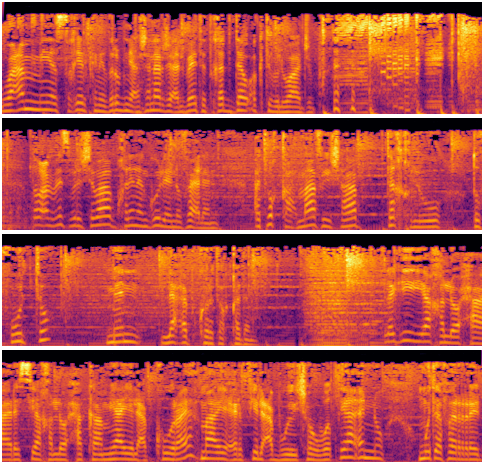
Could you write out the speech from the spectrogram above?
وعمي الصغير كان يضربني عشان أرجع البيت أتغدى وأكتب الواجب. طبعا بالنسبة للشباب خلينا نقول إنه فعلا أتوقع ما في شاب تخلو طفولته من لعب كرة القدم. تلاقيه يا خلوه حارس يا خلوه حكم يا يلعب كورة ما يعرف يلعب ويشوط يا إنه متفرج.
